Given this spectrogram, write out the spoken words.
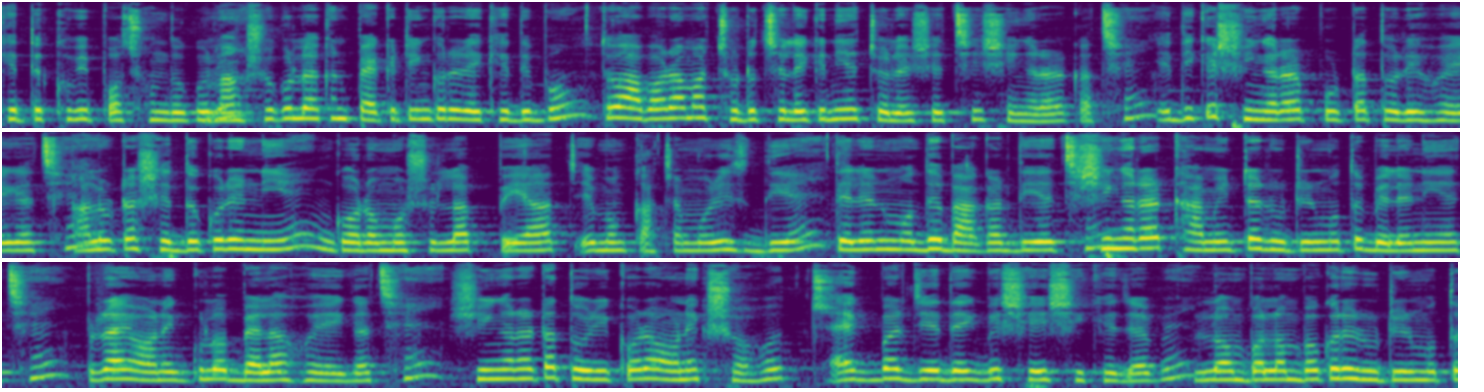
খেতে খুবই পছন্দ করি। মাংসগুলো এখন প্যাকেটিং করে রেখে দিব। তো আবার আমার ছোট ছেলেকে নিয়ে চলে এসেছি সিঙ্গারার কাছে। এদিকে সিঙ্গারার পুরটা তৈরি হয়ে গেছে। আলুটা সেদ্ধ করে নিয়ে গরম মশলা, পেঁয়াজ এবং কাঁচামরিচ দিয়ে তেলের মধ্যে বাগার দিয়েছে। সিঙ্গারার খামিরটা রুটির মতো বেলে নিয়েছে। প্রায় অনেকগুলো বেলা হয়ে গেছে। সিঙ্গারাটা তৈরি করা অনেক সহজ। একবার যে দেখবে সেই শিখে যাবে। লম্বা লম্বা করে রুটির মতো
